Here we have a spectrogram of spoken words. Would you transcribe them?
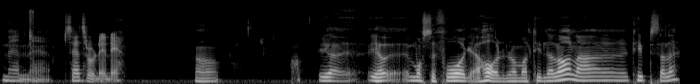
Men, eh, så jag tror det är det. Ja. Jag, jag måste fråga, har du någon Matilda Lana-tips eller?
